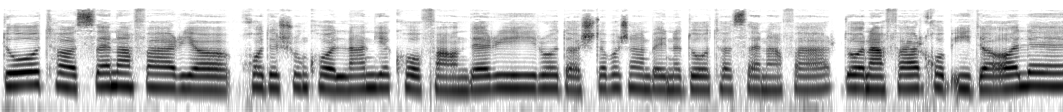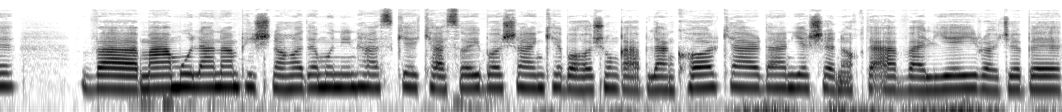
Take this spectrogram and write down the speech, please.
دو تا سه نفر یا خودشون کلا یه کوفاندری رو داشته باشن بین دو تا سه نفر. دو نفر خب ایدئاله و معمولا هم پیشنهادمون این هست که کسایی باشن که باهاشون قبلا کار کردن. یه شناخت اولیه‌ای راجع به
